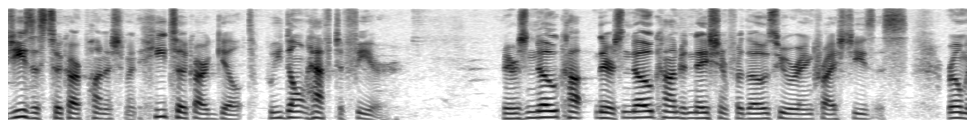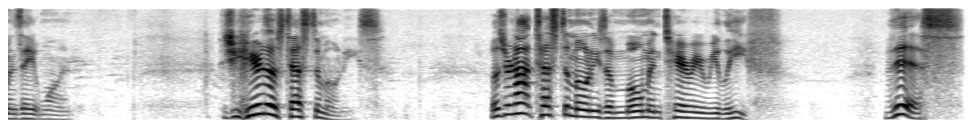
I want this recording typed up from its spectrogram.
Jesus took our punishment, He took our guilt. We don't have to fear. There's no, there's no condemnation for those who are in Christ Jesus. Romans 8 1. Did you hear those testimonies? Those are not testimonies of momentary relief. This,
